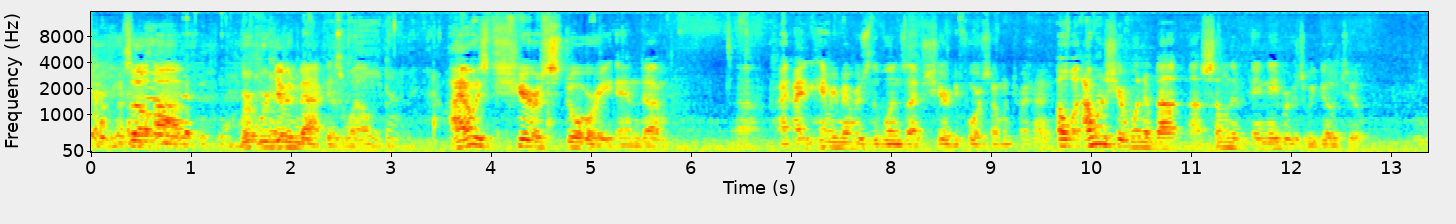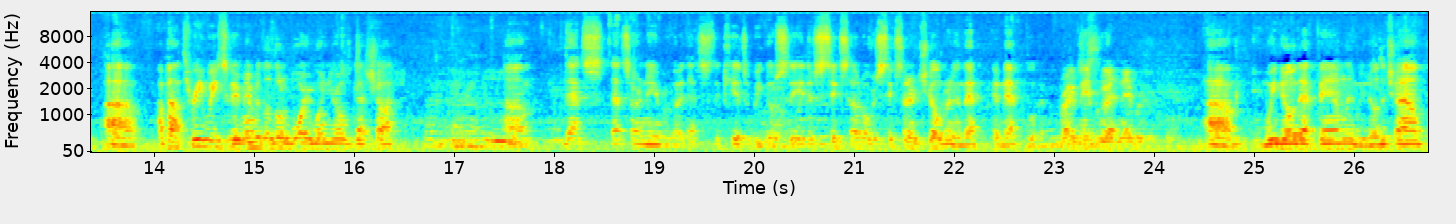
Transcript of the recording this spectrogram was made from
so uh, we're, we're giving back as well. I always share a story, and um, uh, I, I, can't remember the ones I've shared before. So I'm gonna try. To, oh, I want to share one about uh, some of the neighborhoods we go to. Uh, about three weeks ago, remember the little boy, one year old, got shot. Um, that's that's our neighborhood. That's the kids we go see. There's six over 600 children in that in that right neighborhood. That neighborhood. Um, we know that family. We know the child.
